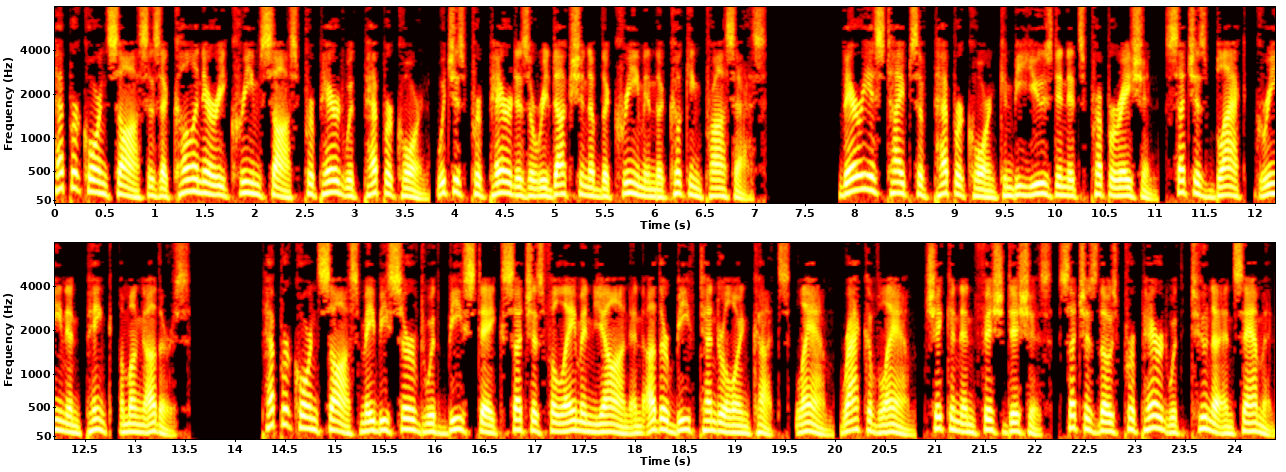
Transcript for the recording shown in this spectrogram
Peppercorn sauce is a culinary cream sauce prepared with peppercorn, which is prepared as a reduction of the cream in the cooking process. Various types of peppercorn can be used in its preparation, such as black, green and pink, among others. Peppercorn sauce may be served with beef steak such as filet mignon and other beef tenderloin cuts, lamb, rack of lamb, chicken and fish dishes, such as those prepared with tuna and salmon.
